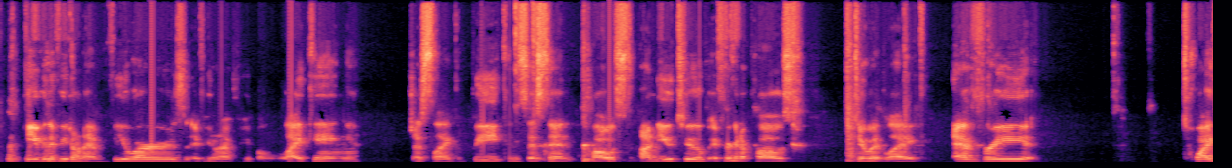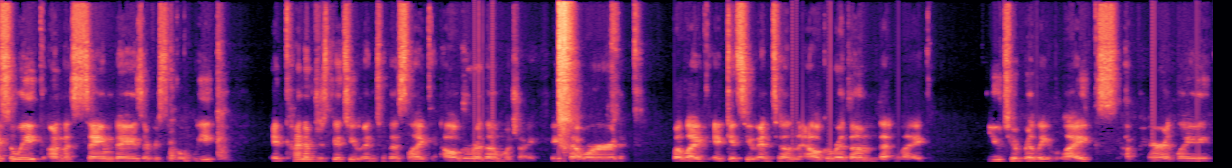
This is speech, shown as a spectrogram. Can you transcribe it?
even if you don't have viewers, if you don't have people liking, just like be consistent. Post on YouTube. If you're gonna post, do it like every twice a week on the same days every single week. It kind of just gets you into this like algorithm, which I hate that word, but like it gets you into an algorithm that like YouTube really likes apparently,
